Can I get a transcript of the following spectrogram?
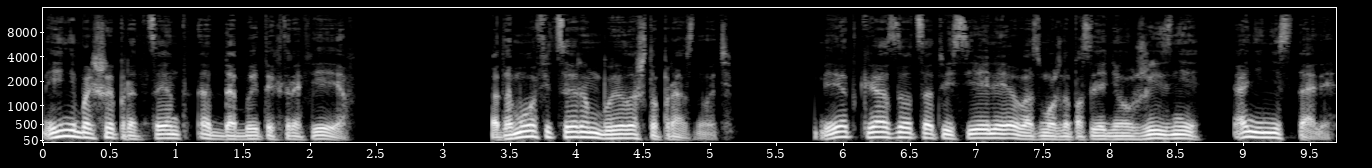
и небольшой процент от добытых трофеев. Потому офицерам было что праздновать. И отказываться от веселья, возможно, последнего в жизни, они не стали.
